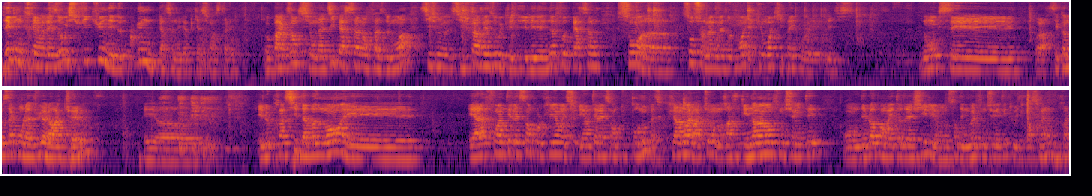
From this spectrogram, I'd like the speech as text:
dès qu'on crée un réseau, il suffit qu'une des deux, une personne ait l'application installée. Donc par exemple, si on a 10 personnes en face de moi, si je, fais un réseau et que les, les 9 autres personnes sont, euh, sont sur le même réseau que moi, il n'y a que moi qui paye pour les, les 10. Donc c'est voilà, comme ça qu'on l'a vu à l'heure actuelle. Et, euh, et le principe d'abonnement est, est à la fois intéressant pour le client et, et intéressant pour nous, parce que clairement à l'heure actuelle, on rajoute énormément de fonctionnalités. On développe en méthode agile et on sort des nouvelles fonctionnalités tous les 3 semaines à peu près.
